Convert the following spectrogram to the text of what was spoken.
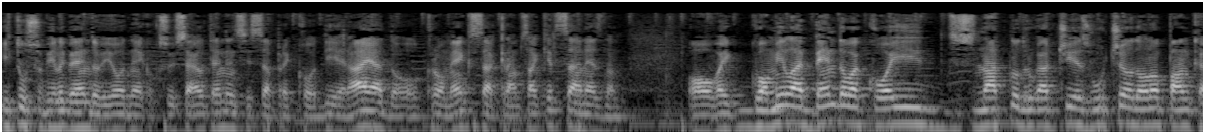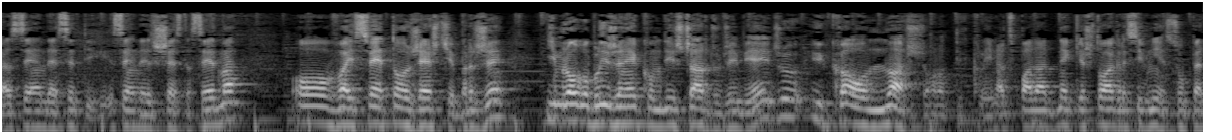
i tu su bili bendovi od nekog Suicidal Tendencies-a preko DRI-a do Chrome X-a, Crumbsuckersa, ne znam, ovaj, gomila je bendova koji znatno drugačije zvuče od ono panka 70-ih, 76 7 ovaj, sve to žešće, brže i mnogo bliže nekom discharge-u GBH-u i kao, naš, ono ti klinac, pa da neke što agresivnije, super.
